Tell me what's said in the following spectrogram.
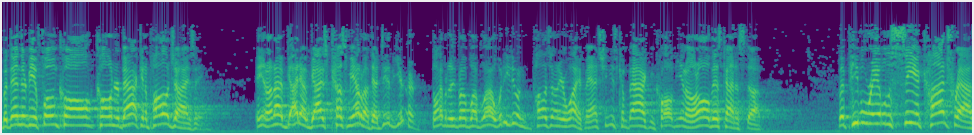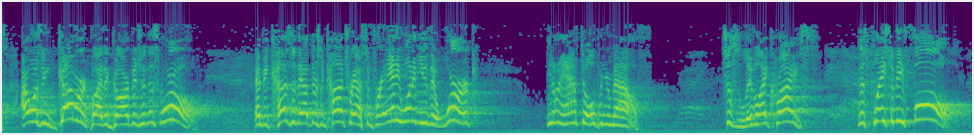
But then there'd be a phone call calling her back and apologizing. You know, and I'd, I'd have guys cuss me out about that. Dude, you're blah, blah, blah, blah, blah. What are you doing apologizing to your wife, man? She needs to come back and call, you know, and all this kind of stuff. But people were able to see a contrast. I wasn't governed by the garbage in this world. And because of that, there's a contrast. And for any one of you that work, you don't have to open your mouth. Just live like Christ. This place would be full.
